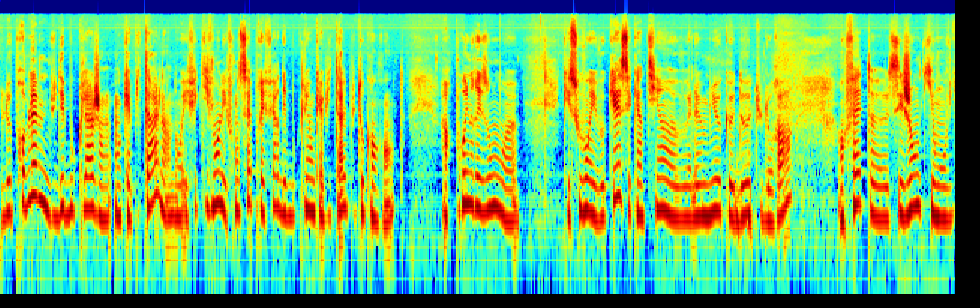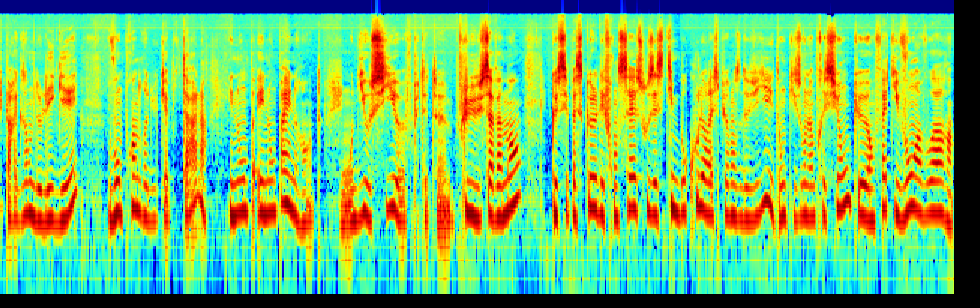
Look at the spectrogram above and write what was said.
Le problème du débouclage en, capital, hein, effectivement les Français préfèrent déboucler en capital plutôt qu'en rente. Alors pour une raison euh, qui est souvent évoquée, c'est qu'un tien euh, valait mieux que deux, tu l'auras. En fait, euh, ces gens qui ont envie, par exemple, de léguer, vont prendre du capital et non, et non pas une rente. On dit aussi, peut-être plus savamment, que c'est parce que les Français sous-estiment beaucoup leur espérance de vie et donc ils ont l'impression qu'en fait ils vont avoir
